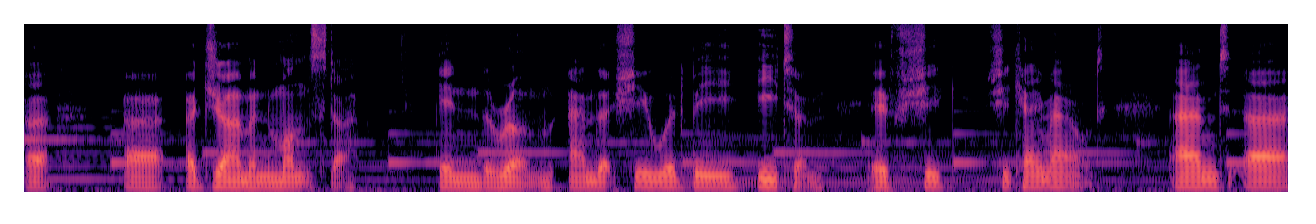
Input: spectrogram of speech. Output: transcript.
a, a, a German monster in the room and that she would be eaten if she, she came out. And uh,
